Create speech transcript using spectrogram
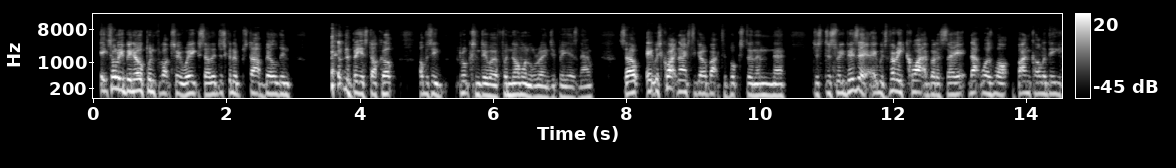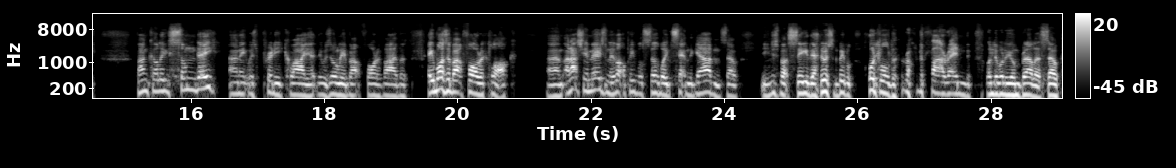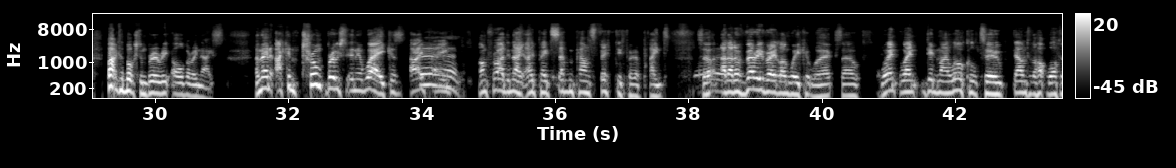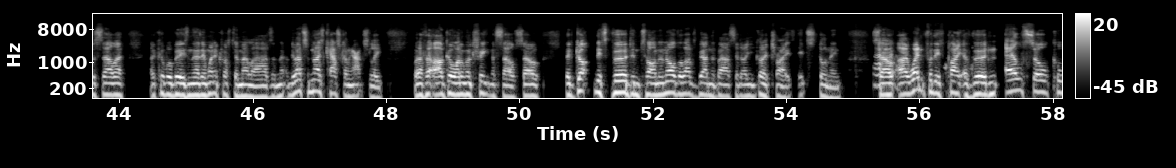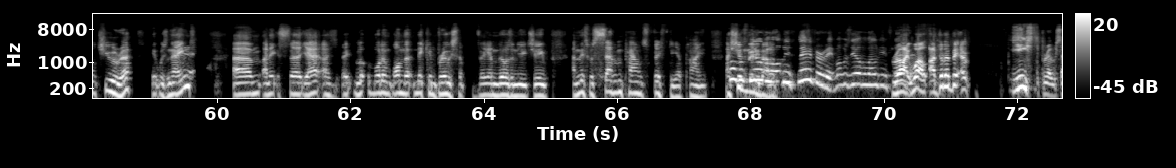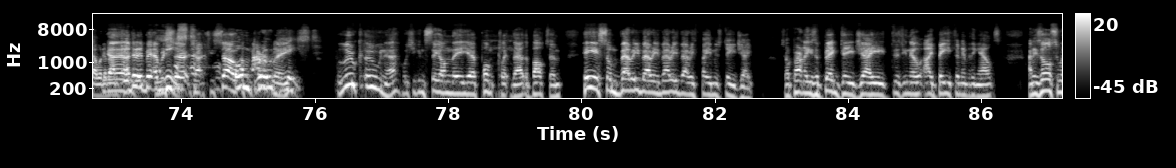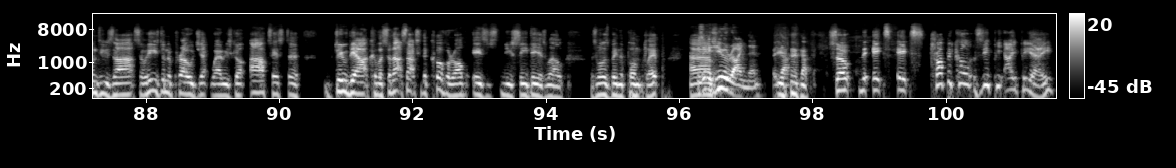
it's only been open for about two weeks, so they're just going to start building the beer stock up. Obviously, Buxton do a phenomenal range of beers now. So it was quite nice to go back to Buxton and uh, just just revisit. It was very quiet, I've got to say. That was what bank holiday, bank holiday Sunday, and it was pretty quiet. There was only about four or five. It was about four o'clock. Um, and actually, amazingly, a lot of people still went sit in the garden. So you can just about see there. There were some people huddled around the far end under one of the umbrellas. So back to Buxton Brewery, all very nice. And then I can trump Bruce in a way because I paid on Friday night, I paid seven pounds fifty for a pint. So I had a very, very long week at work. So went, went, did my local two down to the hot water cellar, a couple of beers, and then I went across to Mellards, and they had some nice cask on actually. But I thought, I'll go on, I'm going to treat myself. So they'd got this Verdant on, and all the lads behind the bar said, "Oh, you've got to try it. It's stunning." So I went for this pint of Verdant El Sol Cultura. It was named. Um, and it's uh, yeah, it, one one that Nick and Bruce have them those on YouTube, and this was seven pounds fifty a pint. I What was shouldn't the really overwhelming flavour of it? What was the overwhelming flavour? Right. Well, I've done a bit of Yeast, Bruce, I would have. yeah, I did a bit of Yeast. research actually. So Unbrewed apparently, yeast. Luke Una, which you can see on the uh, pump clip there at the bottom, he is some very, very, very, very famous DJ. So apparently he's a big DJ. He does, you know, Ibiza and everything else. And he's also into his art. So he's done a project where he's got artists to do the art cover. So that's actually the cover of his new CD as well, as well as being the pump clip. Is it Um, his urine then? Yeah. So it's it's tropical zippy IPA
